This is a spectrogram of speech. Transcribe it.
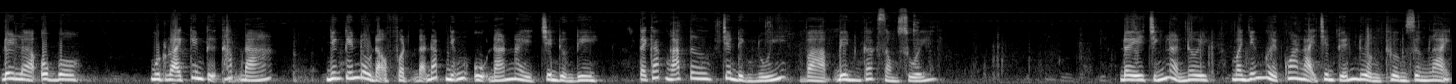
Đây là obo, một loại kim tự tháp đá. Những tín đồ đạo Phật đã đắp những ụ đá này trên đường đi, tại các ngã tư, trên đỉnh núi và bên các dòng suối. Đây chính là nơi mà những người qua lại trên tuyến đường thường dừng lại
